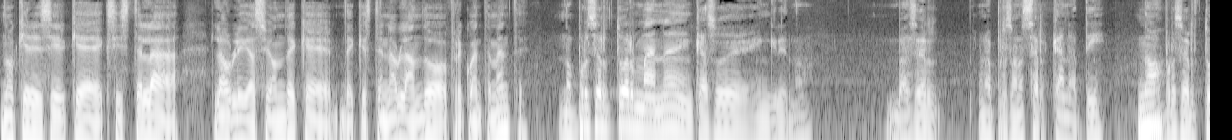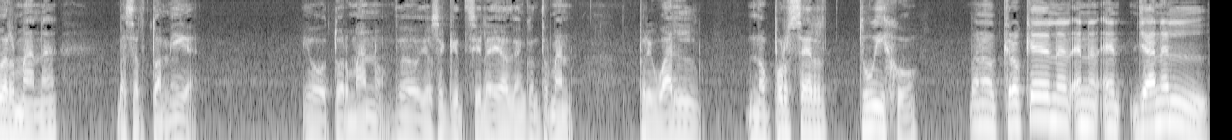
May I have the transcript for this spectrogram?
no quiere decir que existe la, la obligación de que, de que estén hablando frecuentemente. No por ser tu hermana, en caso de Ingrid, ¿no? Va a ser una persona cercana a ti. No. no por ser tu hermana, va a ser tu amiga. O tu hermano. Yo, yo sé que sí la llevas bien con tu hermano. Pero igual, no por ser tu hijo. Bueno, creo que en el, en, en, ya en, el,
